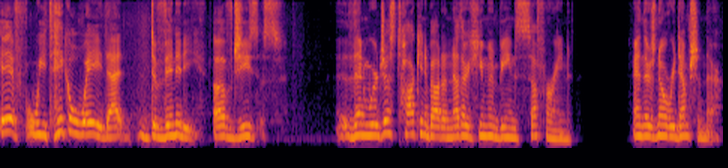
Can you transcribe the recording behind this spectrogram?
If we take away that divinity of Jesus, then we're just talking about another human being suffering, and there's no redemption there.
